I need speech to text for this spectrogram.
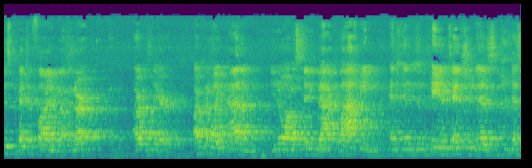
just petrified, and our, I was there. I'm kind of like Adam, you know, I was sitting back laughing and, and, and paying attention as, as,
